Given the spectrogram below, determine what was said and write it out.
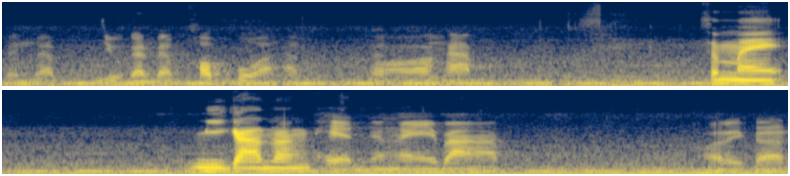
เป็นแบบอยู่กันแบบครอบครัวครับอ๋อครับ สมัยมีการวางแผนยังไงบ้างครับเอาในการ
